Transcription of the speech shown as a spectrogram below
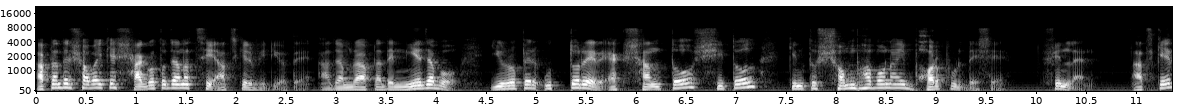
আপনাদের সবাইকে স্বাগত জানাচ্ছি আজকের ভিডিওতে। আজ আমরা আপনাদের নিয়ে যাব ইউরোপের উত্তরের এক শান্ত, শীতল, কিন্তু সম্ভাবনায় ভরপুর দেশে, ফিনল্যান্ড। আজকের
